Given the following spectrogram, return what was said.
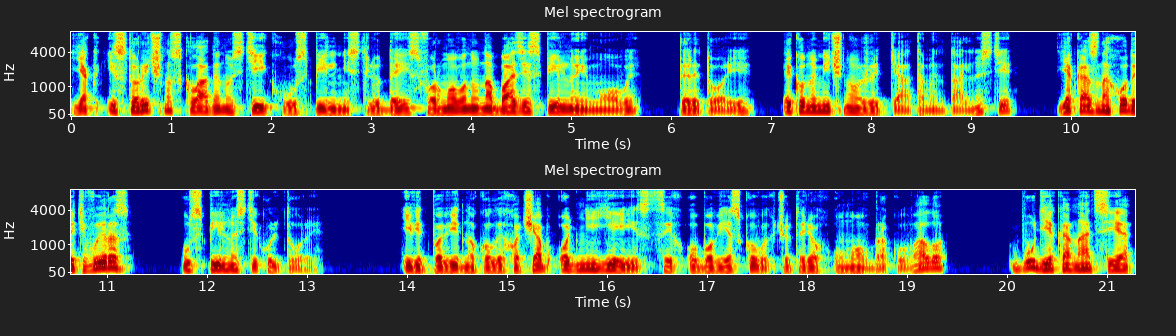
як історично складену стійку спільність людей, сформовану на базі спільної мови, території, економічного життя та ментальності, яка знаходить вираз у спільності культури. І, відповідно, коли хоча б однієї з цих обов'язкових чотирьох умов бракувало, будь-яка нація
